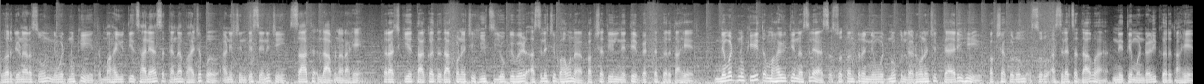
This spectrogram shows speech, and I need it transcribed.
भर देणार असून निवडणुकीत महायुती झाल्यास त्यांना भाजप आणि शिंदे सेनेची साथ लाभणार आहे. राजकीय ताकद दाखवण्याची हीच योग्य वेळ असल्याची भावना पक्षातील नेते व्यक्त करत आहेत. निवडणुकीत महायुती नसल्यास स्वतंत्र निवडणूक लढवण्याची तयारीही पक्षाकडून सुरू असल्याचा दावा नेते मंडळी करत आहेत.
